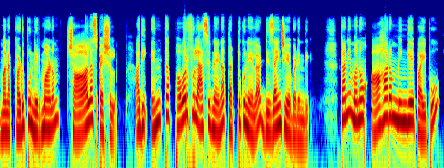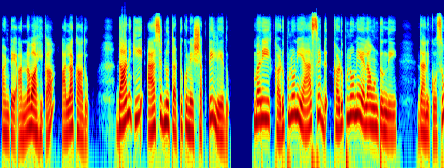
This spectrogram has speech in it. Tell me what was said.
మన కడుపు నిర్మాణం చాలా స్పెషల్. అది ఎంత పవర్ఫుల్ యాసిడ్నైనా తట్టుకునేలా డిజైన్ చేయబడింది. కాని మనం ఆహారం మింగే పైపు అంటే అన్నవాహిక అలా కాదు. దానికి యాసిడ్ను తట్టుకునే శక్తి లేదు. మరి కడుపులోని యాసిడ్ కడుపులోనే ఎలా ఉంటుంది? దానికోసం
